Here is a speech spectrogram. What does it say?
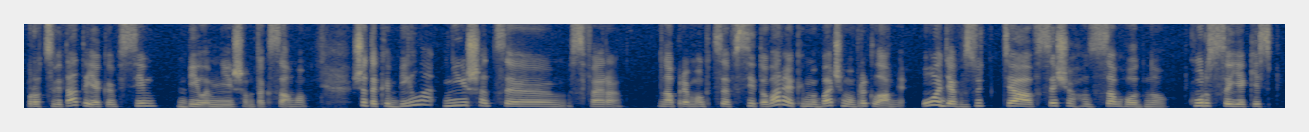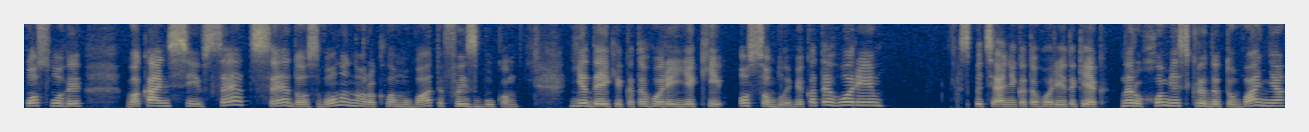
процвітати, як і всім білим нішам. Так само. Що таке біла ніша? Це сфера. Напрямок це всі товари, які ми бачимо в рекламі: одяг, взуття, все що завгодно, курси, якісь послуги, вакансії, все це дозволено рекламувати Фейсбуком. Є деякі категорії, які особливі категорії, спеціальні категорії, такі як нерухомість, кредитування,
